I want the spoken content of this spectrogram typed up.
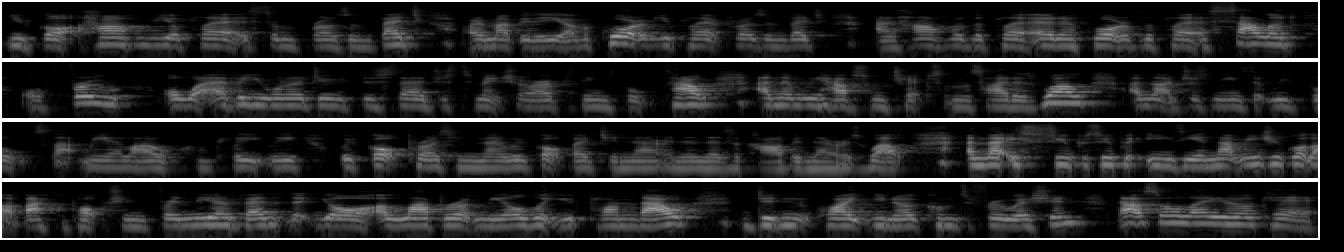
You've got half of your plate is some frozen veg, or it might be that you have a quarter of your plate frozen veg and half of the plate and a quarter of the plate is salad or fruit or whatever you want to do just there, just to make sure everything's bulked out. And then we have some chips on the side as well, and that just means that we've bulked that meal out completely. We've got protein there, we've got veg in there, and then there's a carb in there as well. And that is super super easy, and that means you've got that backup option for in the event that your elaborate meal that you'd planned out didn't quite, you know, come to fruition, that's all a okay.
